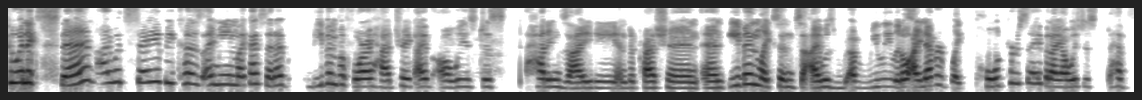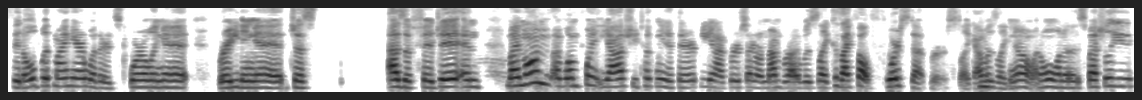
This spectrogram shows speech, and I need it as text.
To an extent, I would say, because I mean, like I said, I've even before I had trich, I've always just had anxiety and depression and even like since i was a really little i never like pulled per se but i always just have fiddled with my hair whether it's twirling it braiding it just as a fidget. And my mom at one point yeah she took me to therapy and at first i remember i was like because i felt forced at first. Like i hmm. was like no i don't want to especially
